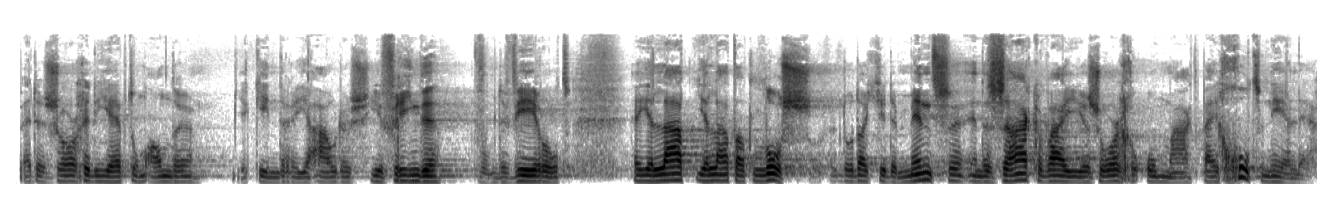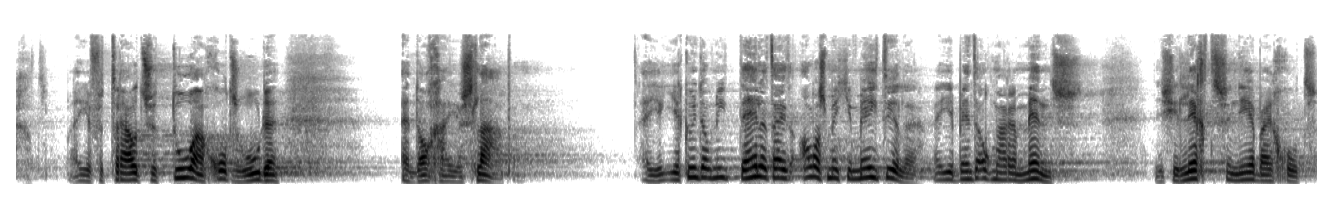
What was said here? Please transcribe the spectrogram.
Bij de zorgen die je hebt om anderen, je kinderen, je ouders, je vrienden, of om de wereld. En je laat, je laat dat los, doordat je de mensen en de zaken waar je je zorgen om maakt bij God neerlegt. Je vertrouwt ze toe aan Gods hoede en dan ga je slapen. Je, je kunt ook niet de hele tijd alles met je meetillen. Je bent ook maar een mens. Dus je legt ze neer bij God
